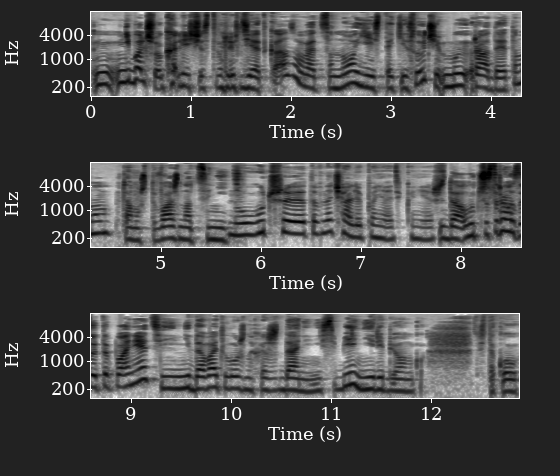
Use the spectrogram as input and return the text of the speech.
небольшое количество людей отказывается, но есть такие случаи, мы рады этому, потому что важно оценить. Ну, лучше это вначале понять, конечно. Да, лучше сразу это понять и не давать ложных ожиданий ни себе, ни ребенку. То есть такое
